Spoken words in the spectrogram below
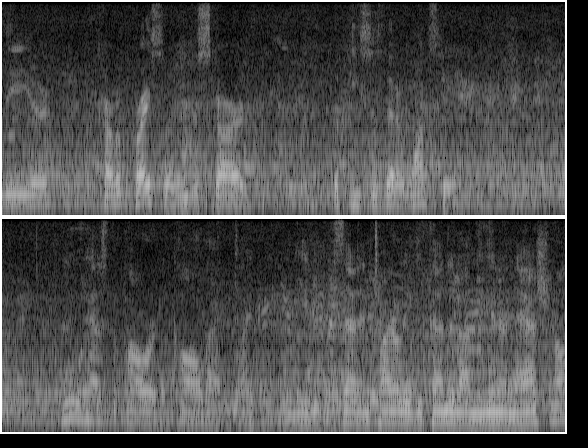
the uh, carve up Chrysler and discard the pieces that it wants to. Who has the power to call that type of meeting? Is that entirely dependent on the international,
